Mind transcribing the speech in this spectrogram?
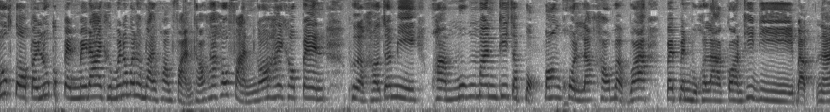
ลูกโตไปลูกก็เป็นไม่ได้ คือไม่ต้องไปทำลายความฝันเขาถ้าเขาฝันก็ให้เขาเป็นเผื่อเขาจะมีความมุ่งมั่นที่จะปกป้องคนแล้วเขาแบบว่าไปเป็นบุคลากรที่ดีแบบนะ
